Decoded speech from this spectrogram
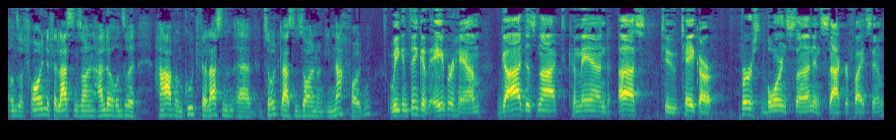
unsere Freunde verlassen sollen, alle unsere Habe und Gut verlassen, äh, zurücklassen sollen und ihm nachfolgen. We can think of Abraham. God does not command us to take our firstborn son and sacrifice him.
